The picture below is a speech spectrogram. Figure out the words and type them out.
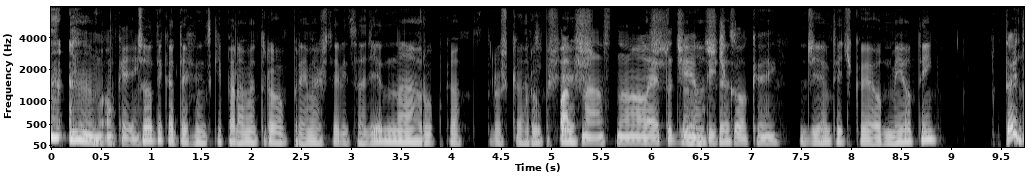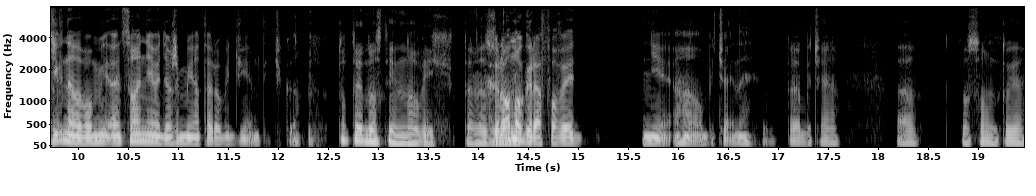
OK. čo sa týka technických parametrov, priemer 41, hrúbka troška hrubšie. 15, no ale je to 14, GMTčko, OK. GMTčko je od Mioty. To je divné, lebo my, som ani nevedel, že Miata robí GMTčko. Toto je jedno z tých nových. Sme- Chronografové nie, aha, obyčajné. To je obyčajné. To som tu ja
